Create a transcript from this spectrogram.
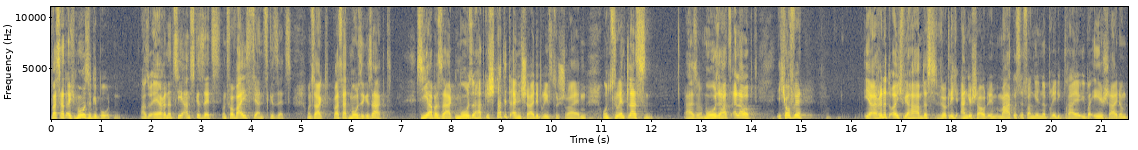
was hat euch Mose geboten? Also er erinnert sie ans Gesetz und verweist sie ans Gesetz und sagt, was hat Mose gesagt? Sie aber sagt, Mose hat gestattet, einen Scheidebrief zu schreiben und zu entlassen. Also Mose hat es erlaubt. Ich hoffe, Ihr erinnert euch, wir haben das wirklich angeschaut im Markus-Evangelium, der Predigtreihe über Ehescheidung.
